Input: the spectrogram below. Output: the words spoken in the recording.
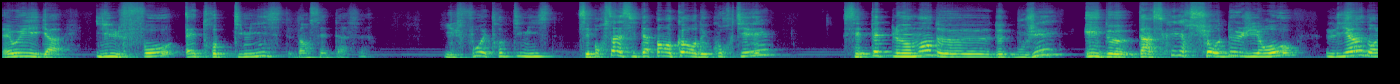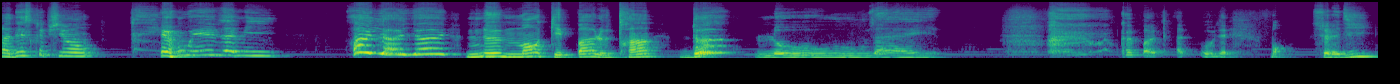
Et eh oui, les gars, il faut être optimiste dans cette affaire. Il faut être optimiste. C'est pour ça, si t'as pas encore de courtier, c'est peut-être le moment de, de, te bouger et de t'inscrire sur deux Giro, lien dans la description. Eh oui, les amis. Aïe, aïe, aïe. Ne manquez pas le train de l'oseille. Bon, cela dit,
